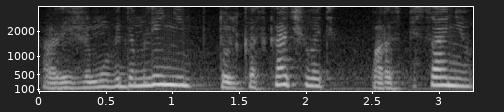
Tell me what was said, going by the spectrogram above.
режим уведомлений, только скачивать по расписанию.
